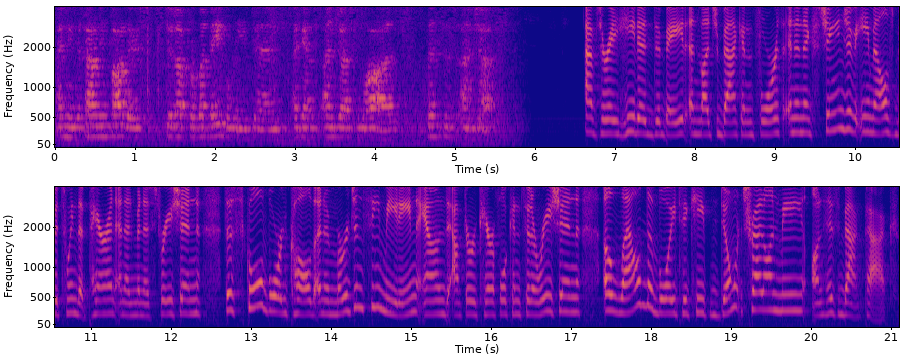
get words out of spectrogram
I mean, the founding fathers stood up for what they believed in against unjust laws. This is unjust. After a heated debate and much back and forth in an exchange of emails between the parent and administration, the school board called an emergency meeting and, after careful consideration, allowed the boy to keep Don't Tread on Me on his backpack.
